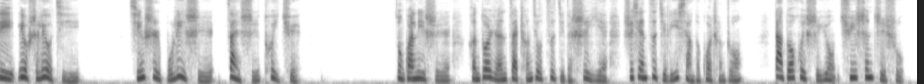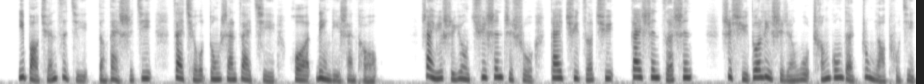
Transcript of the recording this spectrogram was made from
第六十六集，形势不利时暂时退却。纵观历史，很多人在成就自己的事业、实现自己理想的过程中，大多会使用屈身之术，以保全自己，等待时机，再求东山再起或另立山头。善于使用屈身之术，该屈则屈，该伸则伸，是许多历史人物成功的重要途径。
